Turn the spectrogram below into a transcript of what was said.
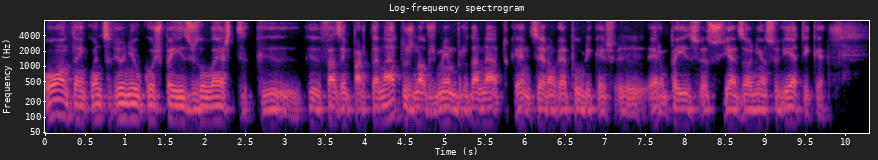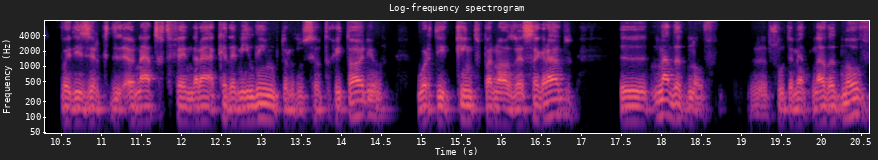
Ontem, quando se reuniu com os países do leste que, que, fazem parte da NATO, os novos membros da NATO, que antes eram repúblicas, eh, eram países associados à União Soviética, foi dizer que a NATO defenderá cada milímetro do seu território, o artigo 5 para nós é sagrado, eh, nada de novo, absolutamente nada de novo.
